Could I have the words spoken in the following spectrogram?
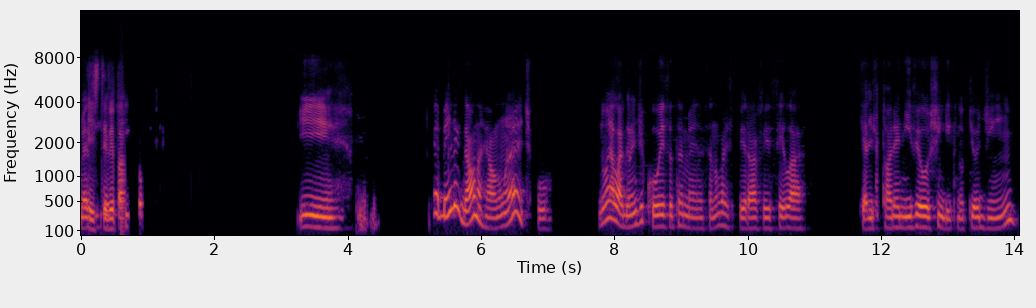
Mas Rede TV pa- E é bem legal, na real, não é, tipo, não é lá grande coisa também, né? Você não vai esperar ver, sei lá, aquela história nível Shingeki no Kyojin,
